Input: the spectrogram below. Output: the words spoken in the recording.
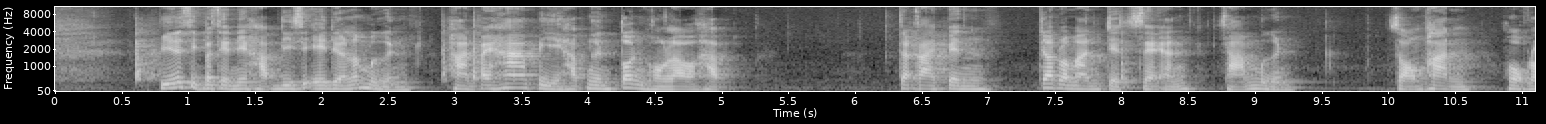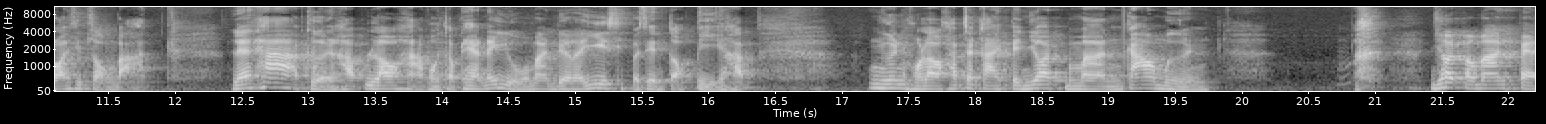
10%ปีละ 10%เนี่ยครับ DCA เดือนละหมื่นผ่านไป 5 ปีครับเงินต้นของเราครับ จะกลายเป็นยอดประมาณ 7 3 2 6 1 2 บาท และถ้าเกิดครับเราหาผลตอบแทนได้อยู่ประมาณเดือนละ 20%ต่อปีครับเงินของเราครับจะกลายเป็นยอดประมาณ 90,000 ยอดประมาณ 8 9 2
